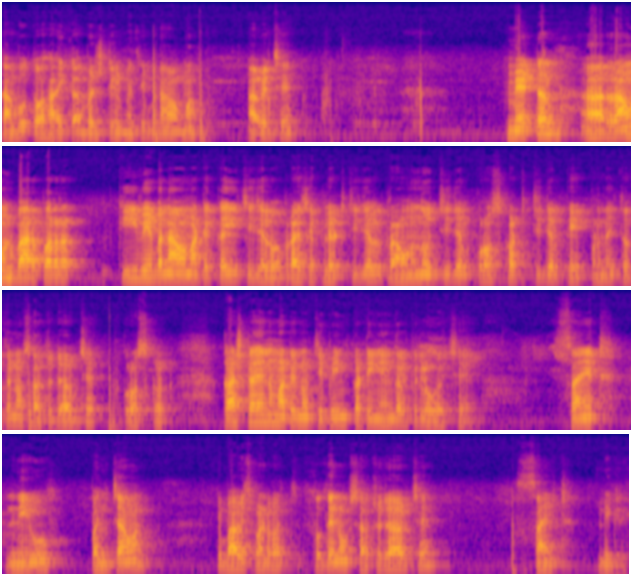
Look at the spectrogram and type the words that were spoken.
તાંબુ તો હાઈ કાર્બન સ્ટીલમાંથી બનાવવામાં આવે છે. મેટલ રાઉન્ડ બાર પર કીવે બનાવવા માટે કઈ ચીજલ વપરાય છે? ફ્લેટ ચીજલ, રાઉન્ડનો ચીજલ ક્રોસ કટ ચીજલ, કે પણ નહીં, તો તેનો સાચો જવાબ છે ક્રોસ કટ કાસ્ટ આયર્ન માટેનો ચીપિંગ કટિંગ એંગલ કેટલો હોય છે? સાહીઠ નેવું, પંચાવન કે બાવીસ પોઈન્ટ પાંચ? તો તેનો સાચો જવાબ છે સાહીઠ ડિગ્રી.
